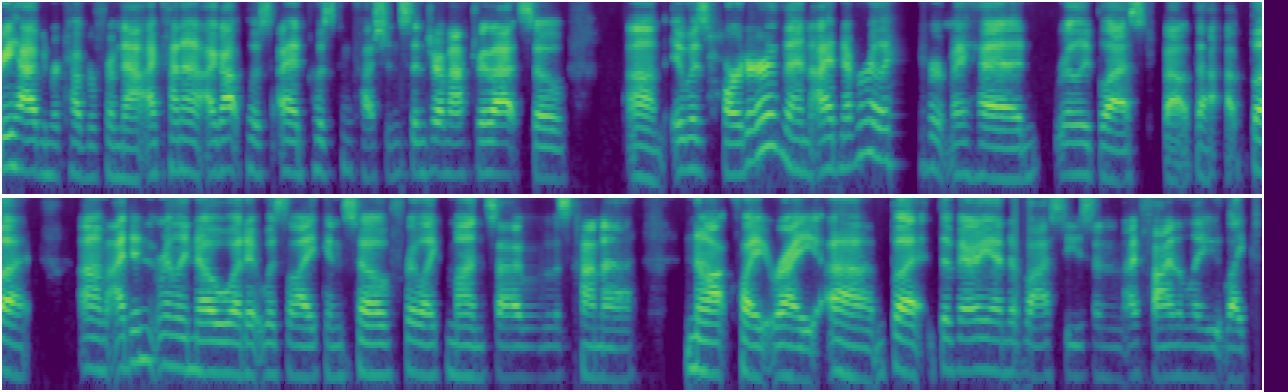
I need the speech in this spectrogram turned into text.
rehab and recover from that. I kind of i got post i had post concussion syndrome after that. So um it was harder than i'd never really hurt my head really blessed about that but um i didn't really know what it was like. And so for like months i was kind of not quite right um but the very end of last season i finally like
